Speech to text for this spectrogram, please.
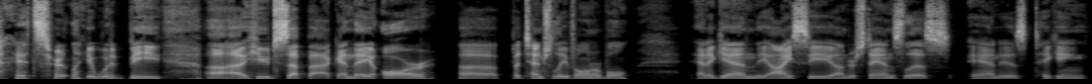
it certainly would be uh, a huge setback, and they are uh, potentially vulnerable. And again, the IC understands this and is taking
